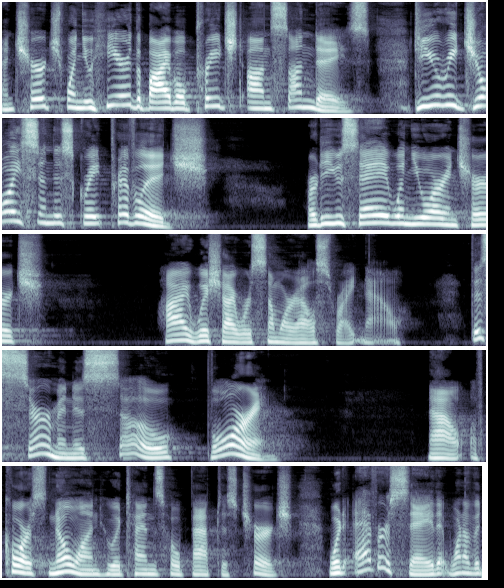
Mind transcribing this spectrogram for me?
And, church, when you hear the Bible preached on Sundays, do you rejoice in this great privilege? Or do you say when you are in church, I wish I were somewhere else right now? This sermon is so boring. Now, of course, no one who attends Hope Baptist Church would ever say that one of the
